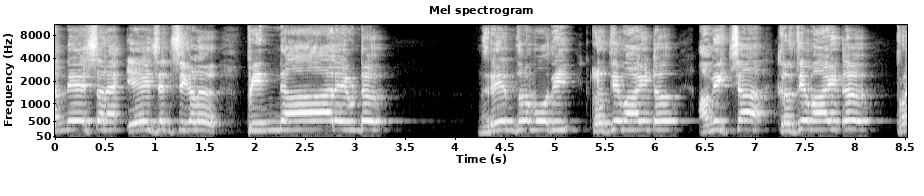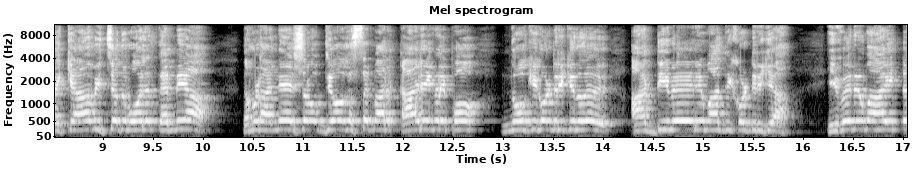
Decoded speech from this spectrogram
അന്വേഷണ ഏജൻസികൾ പിന്നാലെയുണ്ട്. നരേന്ദ്രമോദി കൃത്യമായിട്ട് അമിത്ഷാ കൃത്യമായിട്ട് പ്രഖ്യാപിച്ചതുപോലെ തന്നെയാ നമ്മുടെ അന്വേഷണ ഉദ്യോഗസ്ഥന്മാർ കാര്യങ്ങൾ ഇപ്പോ നോക്കിക്കൊണ്ടിരിക്കുന്നത്. അടിവേര് മാന്തിക്കൊണ്ടിരിക്കുക ഇവരുമായിട്ട്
